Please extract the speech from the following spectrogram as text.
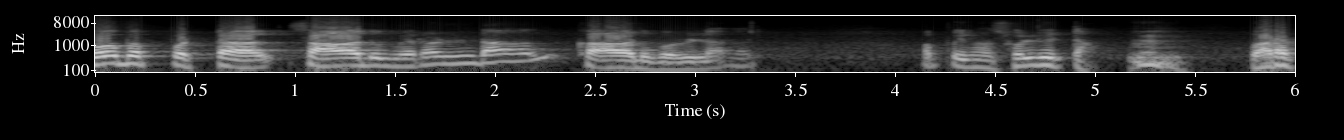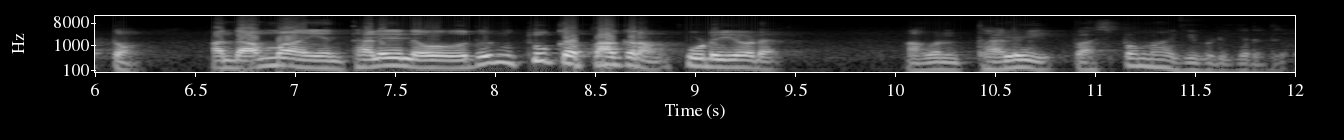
கோபப்பட்டால் சாது மிரண்டால் காடு கொள்ளாது. அப்போ இவன் சொல்லிட்டான் வரட்டும். அந்த அம்மா என் தலையில் ஒரு தூக்க பார்க்குறான் கூடையோட. அவன் தலை பஸ்பமாகி விடுகிறது.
